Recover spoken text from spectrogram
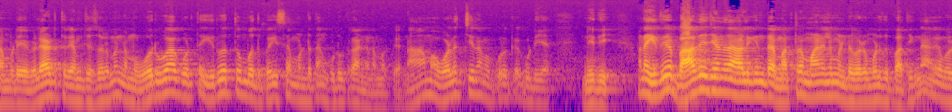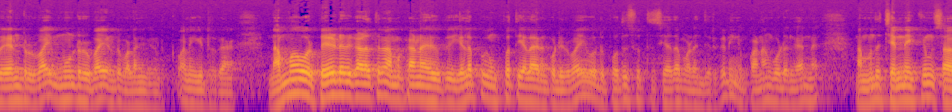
நம்முடைய விளையாட்டுத்துறை அமைச்சர் சொல்லும்போது நம்ம ஒரு ரூபா கொடுத்தா இருபத்தொம்பது பைசா மட்டும் தான் கொடுக்குறாங்க நமக்கு. நாம் உழைச்சி நம்ம கொடுக்கக்கூடிய நிதி. ஆனால் இதுவே பாரதிய ஜனதா ஆளுகின்ற மற்ற மாநிலம் என்று வரும்பொழுது பார்த்திங்கன்னா அங்கே ஒரு ரெண்டு ரூபாய் மூன்று ரூபாய் என்று வழங்கி வழங்கிட்டு இருக்காங்க. நம்ம ஒரு பேரிடர் காலத்தில் நமக்கான இழப்பு முப்பத்தி ஏழாயிரம் கோடி ரூபாய் ஒரு பொது சொத்து சேதம் அடைஞ்சிருக்கு. இருக்குது நீங்கள் பணம் கொடுங்கன்னு நம்ம வந்து சென்னைக்கும் ச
